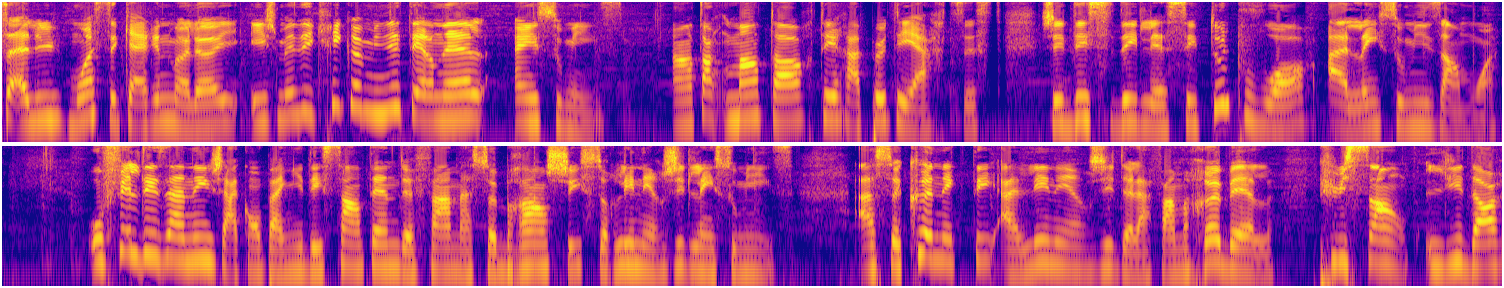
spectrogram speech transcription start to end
Salut, moi c'est Karine Molloy et je me décris comme une éternelle insoumise. En tant que mentor, thérapeute et artiste, j'ai décidé de laisser tout le pouvoir à l'insoumise en moi. Au fil des années, j'ai accompagné des centaines de femmes à se brancher sur l'énergie de l'insoumise, à se connecter à l'énergie de la femme rebelle, puissante, leader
